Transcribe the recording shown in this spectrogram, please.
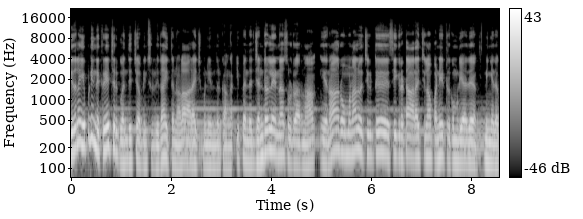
இதெல்லாம் எப்படி இந்த கிரேச்சருக்கு வந்துச்சு அப்படின்னு சொல்லி தான் இத்தனை நாளாக ஆராய்ச்சி பண்ணியிருந்திருக்காங்க. இப்போ இந்த ஜென்ரல் என்ன சொல்றாருன்னா இதெல்லாம் ரொம்ப நாள் வச்சுக்கிட்டு சீக்கிரட்டா ஆராய்ச்சிலாம் பண்ணிட்டு இருக்க முடியாது. நீங்க இதை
